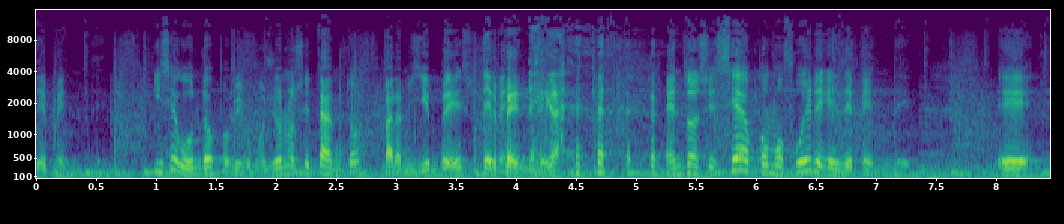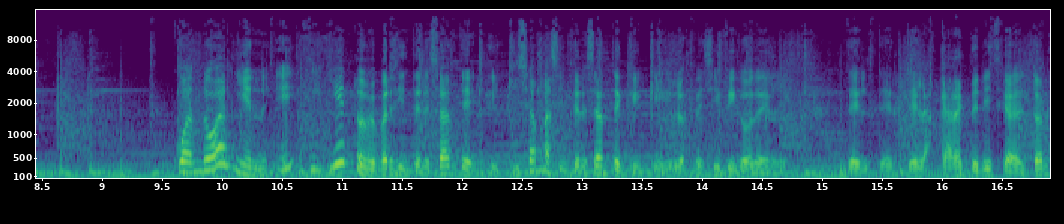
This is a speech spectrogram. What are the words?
depende. Y segundo, porque como yo no sé tanto, para mí siempre es Depende. Entonces, sea como fuere, es depende. Eh, cuando alguien, y, y esto me parece interesante, y quizás más interesante que, que lo específico del- del- de, de las características del tono,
